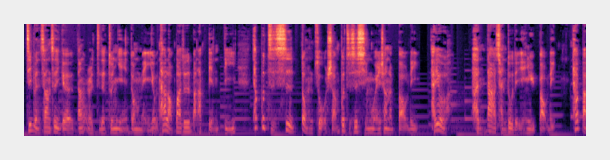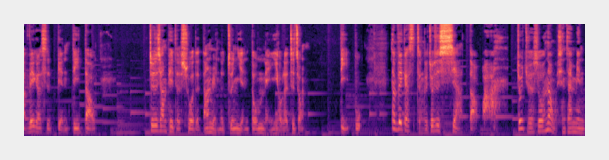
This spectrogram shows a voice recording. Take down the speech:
基本上是一个当儿子的尊严也都没有。他老爸就是把他贬低，他不只是动作上，不只是行为上的暴力，还有很大程度的言语暴力。他把 Vegas 贬低到，就是像 Peter 说的，当人的尊严都没有了这种地步。那 Vegas 整个就是吓到啊，就觉得说，那我现在面，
